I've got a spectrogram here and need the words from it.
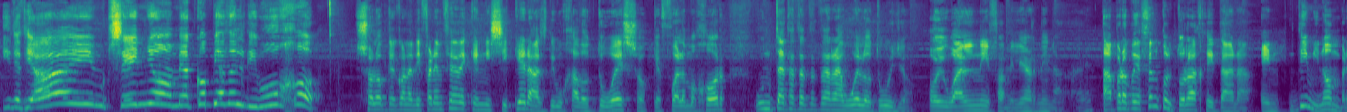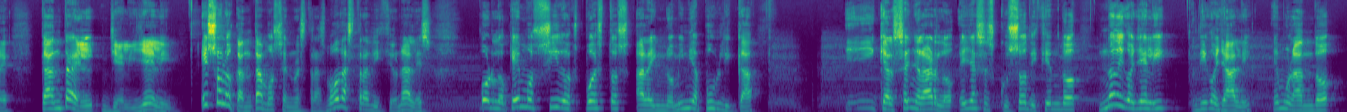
y decía, ¡ay, señor! Me ha copiado el dibujo solo que con la diferencia de que ni siquiera has dibujado tú eso, que fue a lo mejor un tatarabuelo tuyo, o igual ni familiar ni nada. ¿eh? Apropiación cultural gitana. En Di mi nombre canta el Jelly Jelly. Eso lo cantamos en nuestras bodas tradicionales, por lo que hemos sido expuestos a la ignominia pública y que al señalarlo ella se excusó diciendo no digo Jelly, digo Yali, emulando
